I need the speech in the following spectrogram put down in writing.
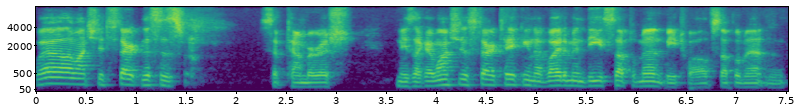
"Well, I want you to start. This is September-ish." And he's like, I want you to start taking a vitamin D supplement, B12 supplement, and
